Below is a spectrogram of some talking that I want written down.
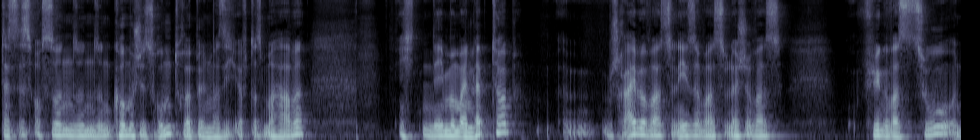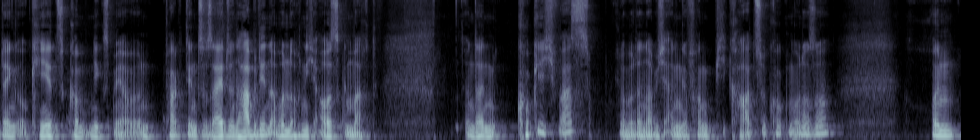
das ist auch so ein, so, ein, so ein komisches Rumtröppeln, was ich öfters mal habe. Ich nehme meinen Laptop, äh, schreibe was, lese was, lösche was, füge was zu und denke, okay, jetzt kommt nichts mehr und packe den zur Seite und habe den aber noch nicht ausgemacht. Und dann gucke ich was ich glaube, dann habe ich angefangen, Picard zu gucken oder so. Und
